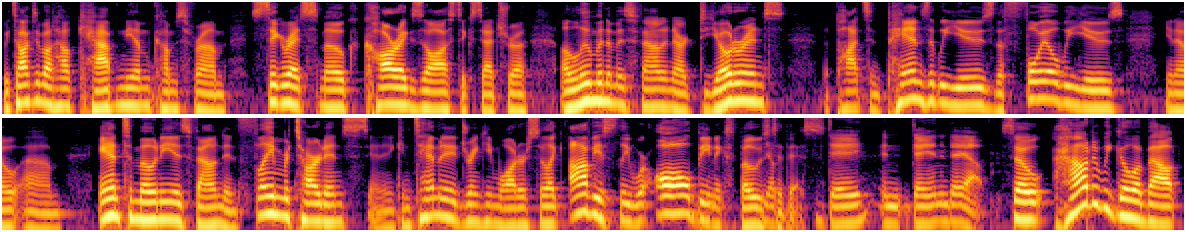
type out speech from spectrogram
We talked about how cadmium comes from cigarette smoke, car exhaust, etc. Aluminum is found in our deodorants, the pots and pans that we use, the foil we use. You know, um, antimony is found in flame retardants and in contaminated drinking water. So, like, obviously, we're all being exposed Yep. to this. Day in day in and day out. So, how do we go about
